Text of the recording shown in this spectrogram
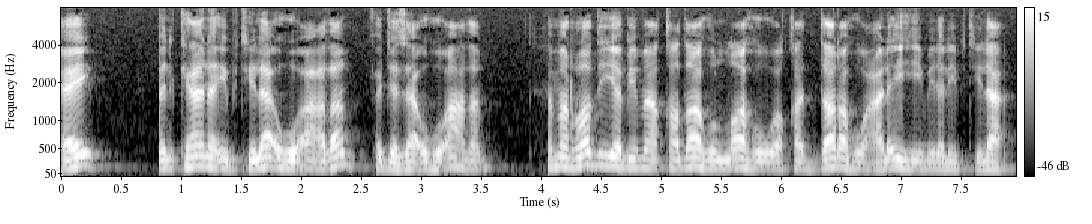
أي من كان ابتلاؤه أعظم فجزاؤه أعظم. فمن رضي بما قضاه الله وقدره عليه من الابتلاء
